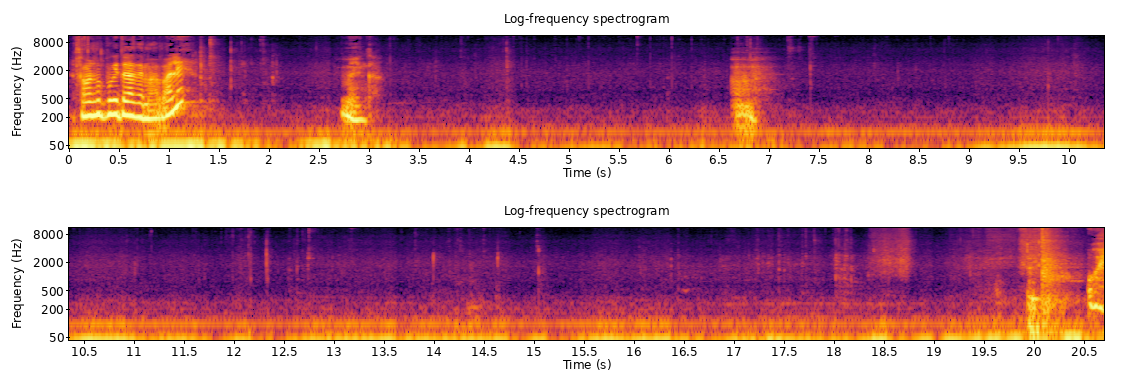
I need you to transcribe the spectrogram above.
Dejamos un poquito las demás, ¿vale? Venga. Uy.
